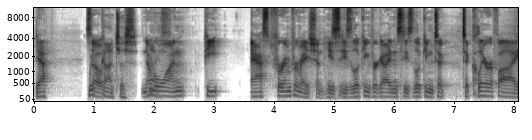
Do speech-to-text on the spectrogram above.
Yeah. Weep So conscious. number Nice. one, Pete asked for information. He's he's looking for guidance. He's looking to to clarify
